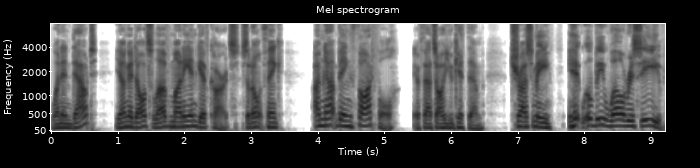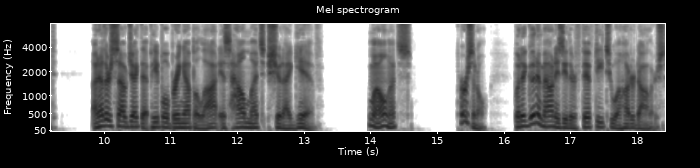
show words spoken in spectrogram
When in doubt, young adults love money and gift cards, so don't think, I'm not being thoughtful, if that's all you get them. Trust me, it will be well received. Another subject that people bring up a lot is how much should I give? Well, that's personal but a good amount is either 50 to $100,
